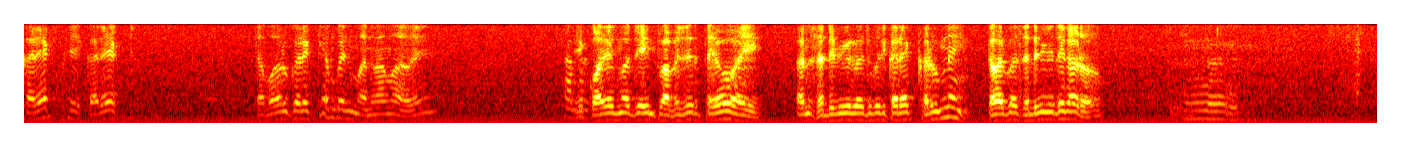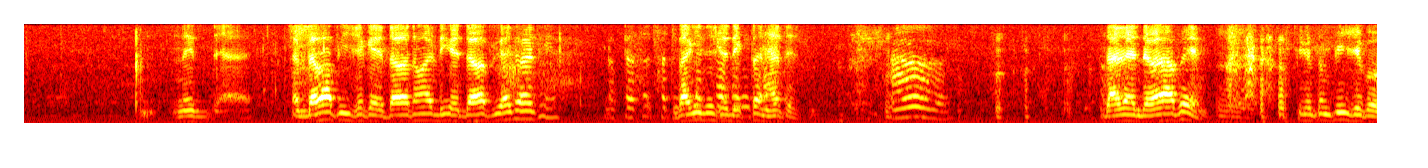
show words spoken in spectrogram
કરેક્ટ છે કરેક્ટ તમારું કરેક્ટ કેમ કઈ માનવામાં આવે? એ કોલેજમાં જઈને પ્રોફેસર થયો હોય અને સર્ટિફિકેટ હોય તો પછી કરેક્ટ ખરું નહીં? તમારી પાસે સર્ટિફિકેટ દેખાડો નહીં, દવા પી શકે. દવા તમારે દવા પીવા જવા છે? ભાગી જશે દેખતા ને હાથે દાદા દવા આપે? તમે પી શકો?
